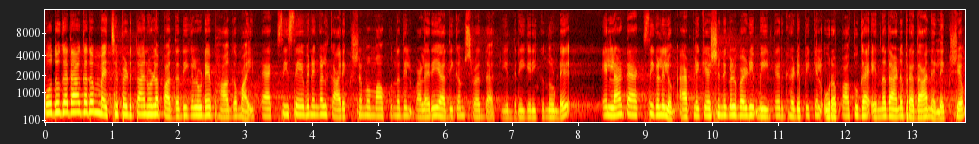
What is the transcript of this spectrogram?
പൊതുഗതാഗതം മെച്ചപ്പെടുത്താനുള്ള പദ്ധതികളുടെ ഭാഗമായി ടാക്സി സേവനങ്ങൾ കാര്യക്ഷമമാക്കുന്നതിൽ വളരെയധികം ശ്രദ്ധ കേന്ദ്രീകരിക്കുന്നുണ്ട്. എല്ലാ ടാക്സികളിലും ആപ്ലിക്കേഷനുകൾ വഴി മീറ്റർ ഘടിപ്പിക്കൽ ഉറപ്പാക്കുക എന്നതാണ് പ്രധാന ലക്ഷ്യം.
